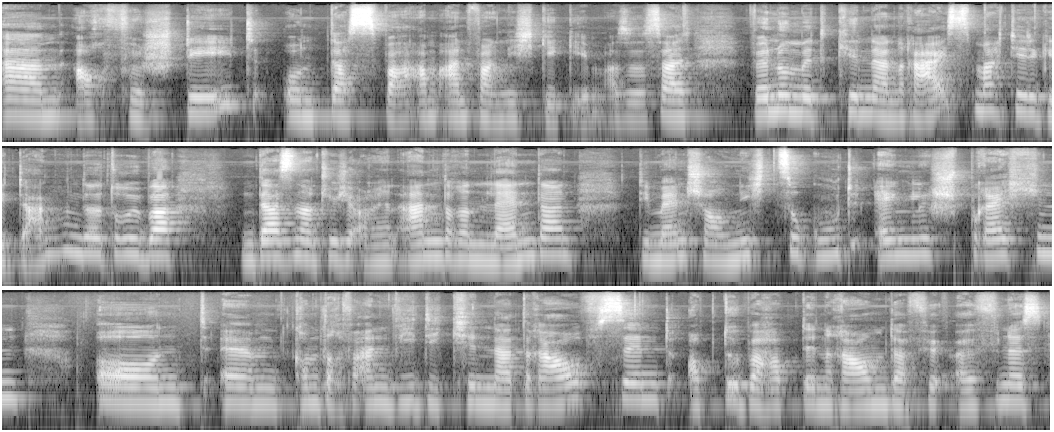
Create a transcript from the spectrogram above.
ähm, auch versteht und das war am Anfang nicht gegeben. Also das heißt, wenn du mit Kindern reist, mach dir Gedanken darüber, dass natürlich auch in anderen Ländern die Menschen auch nicht so gut Englisch sprechen und ähm, kommt darauf an, wie die Kinder drauf sind, ob du überhaupt den Raum dafür öffnest öffnest,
